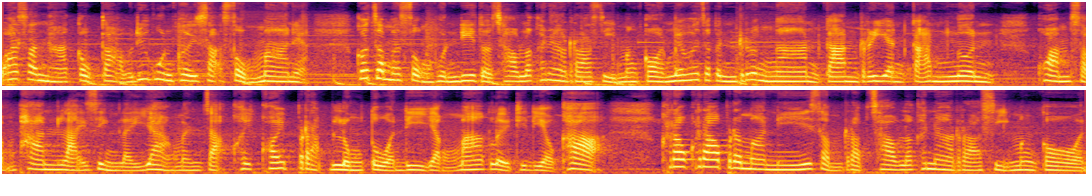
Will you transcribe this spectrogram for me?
วาสนาเก่าๆที่คุณเคยสะสมมาเนี่ยก็จะมาส่งผลดีต่อชาวลัคนาราศีมังกรไม่ว่าจะเป็นเรื่องงาน การเรียนการเงิน ความสัมพันธ์หลายสิ่งหลายอย่าง มันจะค่อยๆ ปรับลงตัวดีอย่างมากเลยทีเดียวค่ะ คร่าวๆประมาณนี้สำหรับชาวลัคนาราศีมังกร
